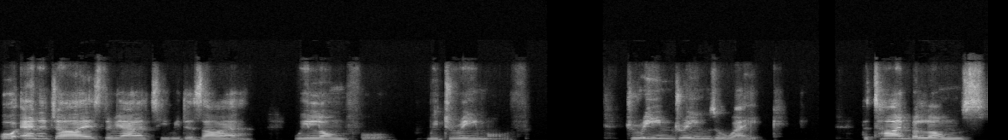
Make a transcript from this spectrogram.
or energize the reality we desire, we long for, we dream of. Dream dreams awake. The time belongs,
